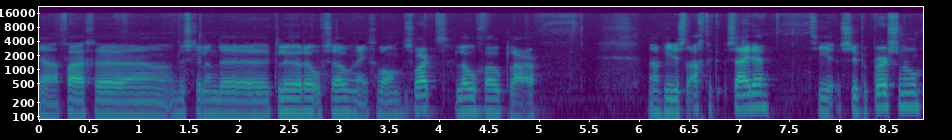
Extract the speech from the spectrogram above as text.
ja, vage uh, verschillende kleuren of zo. Nee, gewoon zwart, logo, klaar. Nou, hier is de achterzijde. Zie je super personal.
